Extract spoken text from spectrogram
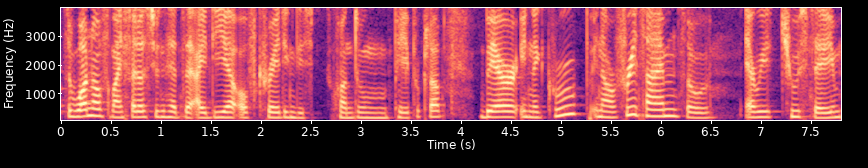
So one of my fellow students had the idea of creating this quantum paper club, where in a group in our free time, so every Tuesday,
